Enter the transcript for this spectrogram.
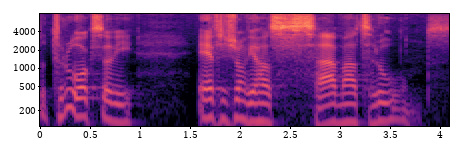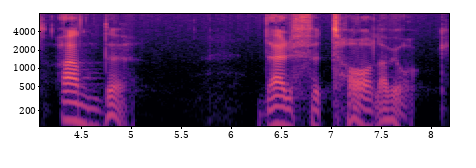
Så tro också vi, eftersom vi har samma trons ande. Därför talar vi och.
